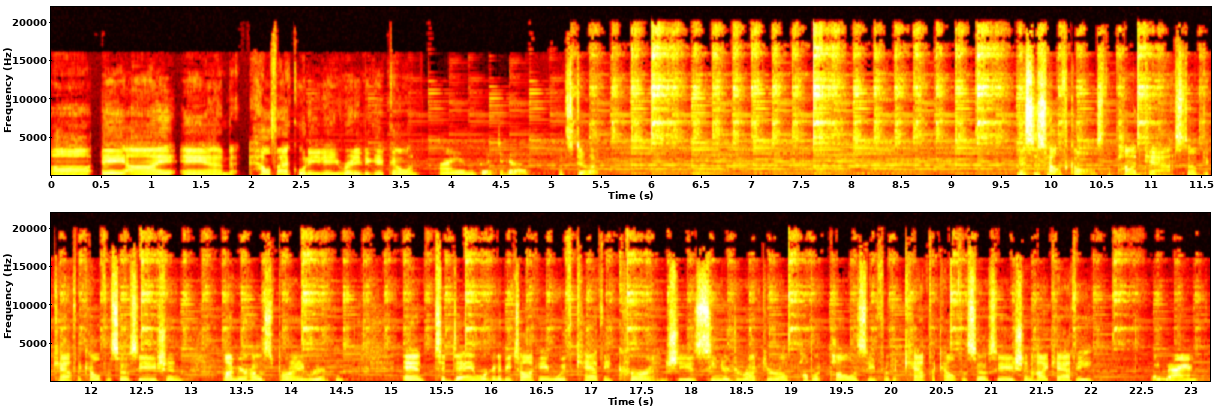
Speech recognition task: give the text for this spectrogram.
uh, AI and health equity. Are you ready to get going? I am good to go. Let's do it. This is Health Calls, the podcast of the Catholic Health Association. I'm your host, Brian Reardon. And today we're going to be talking with Kathy Curran. She is Senior Director of Public Policy for the Catholic Health Association. Hi, Kathy. Hey, Brian.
